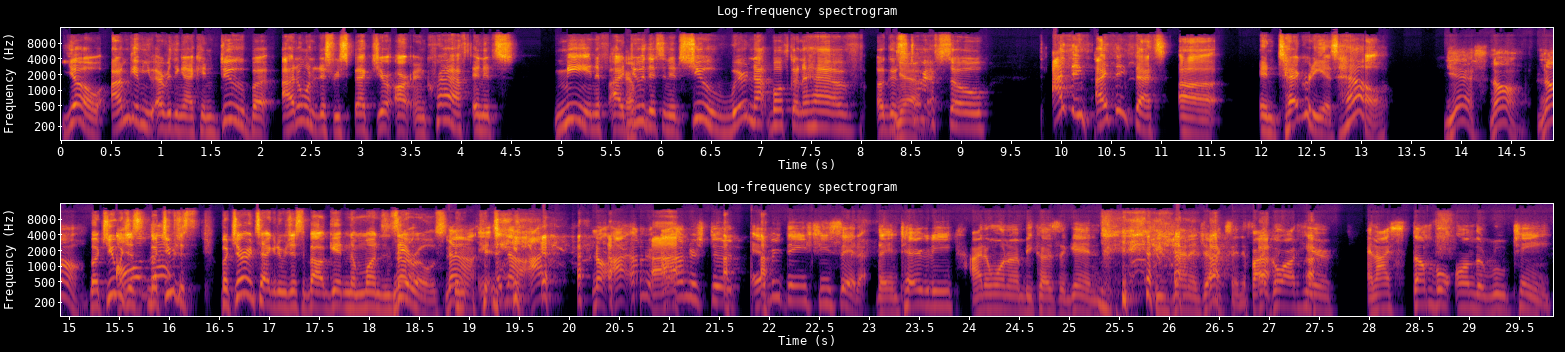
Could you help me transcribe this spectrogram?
yo, I'm giving you everything I can do, but I don't want to disrespect your art and craft. And it's me. And if I yep. do this and it's you, we're not both going to have a good yeah. story. So I think, I think that's uh integrity as hell. Yes, no, no. But you were just, but you just, but your integrity was just about getting them ones and zeros. No, no, no, I, no, I, under, I uh-huh. understood everything she said. The integrity. I don't want to because again, she's Janet Jackson. If I go out here and I stumble on the routine,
